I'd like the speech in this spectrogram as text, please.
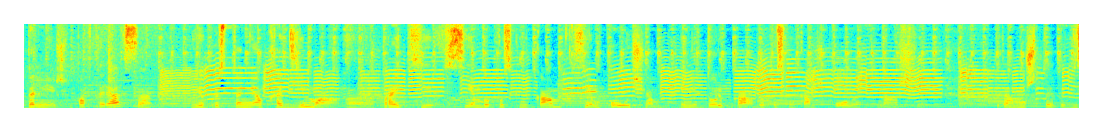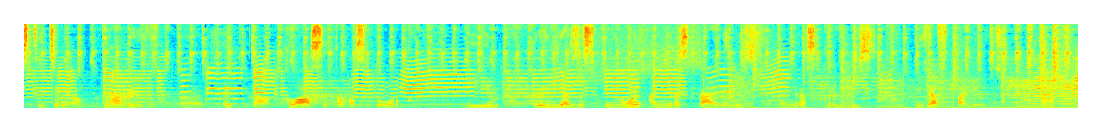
в дальнейшем повторяться, ее просто необходимо пройти всем выпускникам, всем коучам и не только выпускникам школы нашей. Потому что это действительно прорыв, это класс, это восторг. И крылья за спиной, они расправились, они раскрылись, и я в полете.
